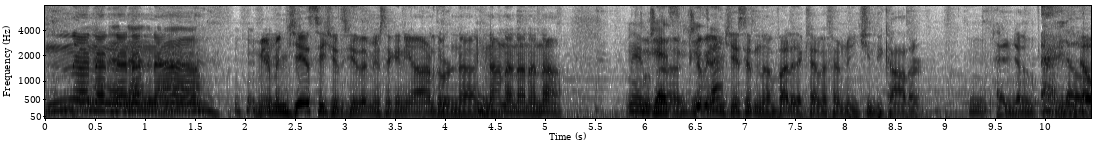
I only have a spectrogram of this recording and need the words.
Na na na na na. Mirëmëngjesi që të gjithëve, mirë se keni ardhur në na na na na na. Mirëmëngjesi gjithë. Klubin e mëngjesit në valët e Club FM në 104. Hello. Hello.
